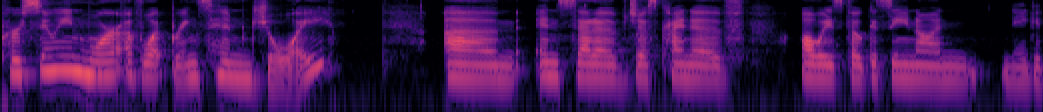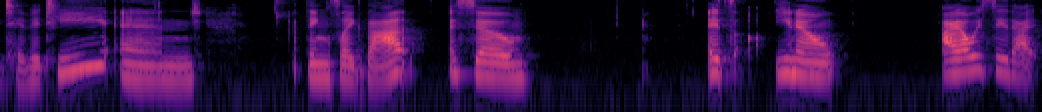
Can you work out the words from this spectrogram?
pursuing more of what brings him joy um, instead of just kind of always focusing on negativity and things like that. So it's, you know, I always say that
